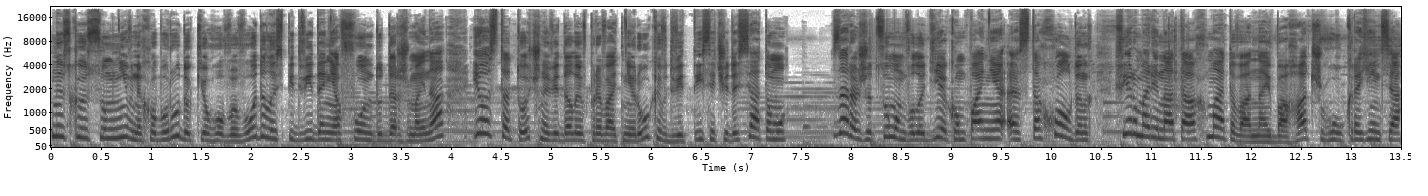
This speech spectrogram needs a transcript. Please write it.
Низкою сумнівних оборудок його виводили з підвідання фонду держмайна і остаточно віддали в приватні руки в 2010-му. Зараз же ЦУМом володіє компанія Еста Холдинг, фірма Ріната Ахметова, найбагатшого українця.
